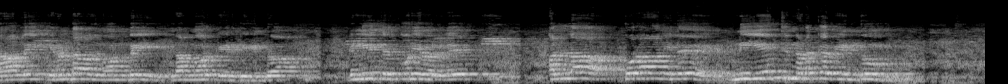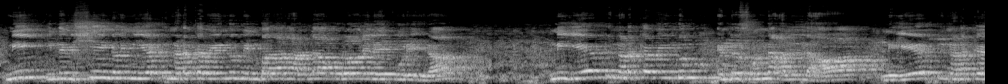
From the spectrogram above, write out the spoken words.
நாளை இரண்டாவது நோன்பை நாம் நோக்க இருக்கின்றோம் கண்ணியத்திற்குரியவர்களே அல்லாஹ் குரானிலே நீ ஏற்று நடக்க வேண்டும். நீ இந்த விஷயங்களை நீ ஏற்று நடக்க வேண்டும் என்பதாக அல்லாஹ் குரானிலே கூறுகிறான். நீ ஏற்று நடக்க வேண்டும் என்று சொன்ன அல்லாஹ் நீ ஏற்று நடக்க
